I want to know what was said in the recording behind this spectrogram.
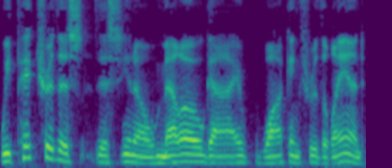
We picture this, this, you know, mellow guy walking through the land.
